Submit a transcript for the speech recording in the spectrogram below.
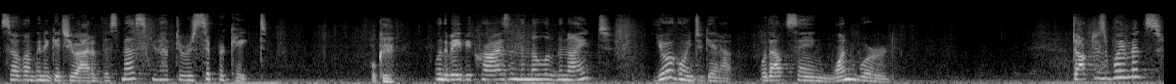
So if I'm going to get you out of this mess, you have to reciprocate. Okay. When the baby cries in the middle of the night, you're going to get up without saying one word. Doctor's appointments?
